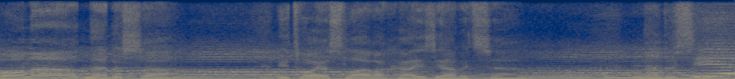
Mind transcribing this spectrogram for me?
понад небеса і твоя слава хай з'явиться Над усією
